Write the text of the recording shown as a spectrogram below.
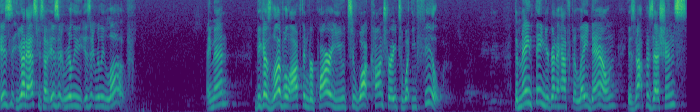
is it, you got to ask yourself, is it really is it really love? Amen? Because love will often require you to walk contrary to what you feel. The main thing you're going to have to lay down is not possessions.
